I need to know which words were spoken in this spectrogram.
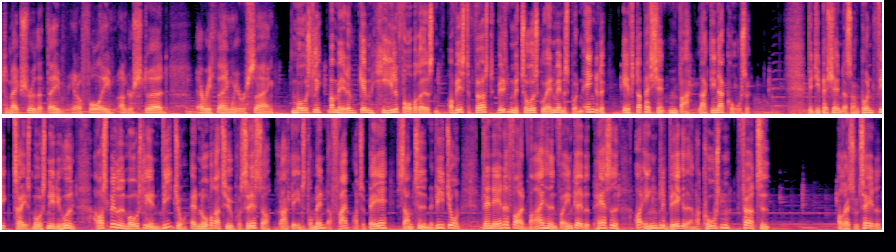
to make sure that they, you know, fully understood everything we were saying. Mosley var med dem gennem hele forberedelsen og vidste først, hvilken metode skulle anvendes på den enkelte, efter patienten var lagt i narkose. Ved de patienter, som kun fik tre små snit i huden, afspillede Mosley en video af den operative proces og rakte instrumenter frem og tilbage samtidig med videoen, blandt andet for at varigheden for indgrebet passede, og ingen blev vækket af narkosen før tid. Og resultatet?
